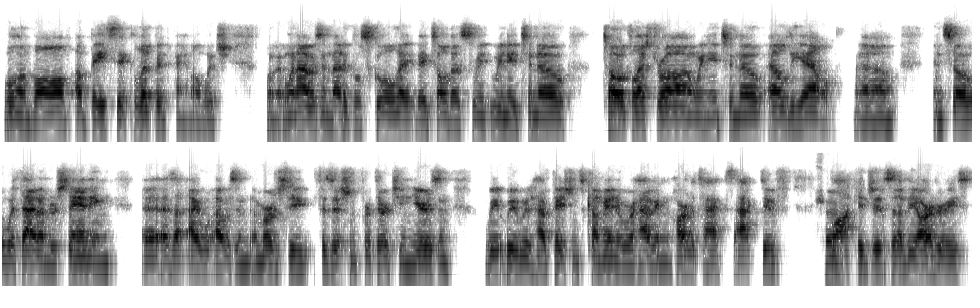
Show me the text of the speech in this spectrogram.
will involve a basic lipid panel, which when I was in medical school, they, they told us we, we need to know total cholesterol and we need to know LDL. Um, and so, with that understanding, uh, as I, I, was an emergency physician for 13 years, and we, we would have patients come in who were having heart attacks, active sure. blockages of the arteries.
